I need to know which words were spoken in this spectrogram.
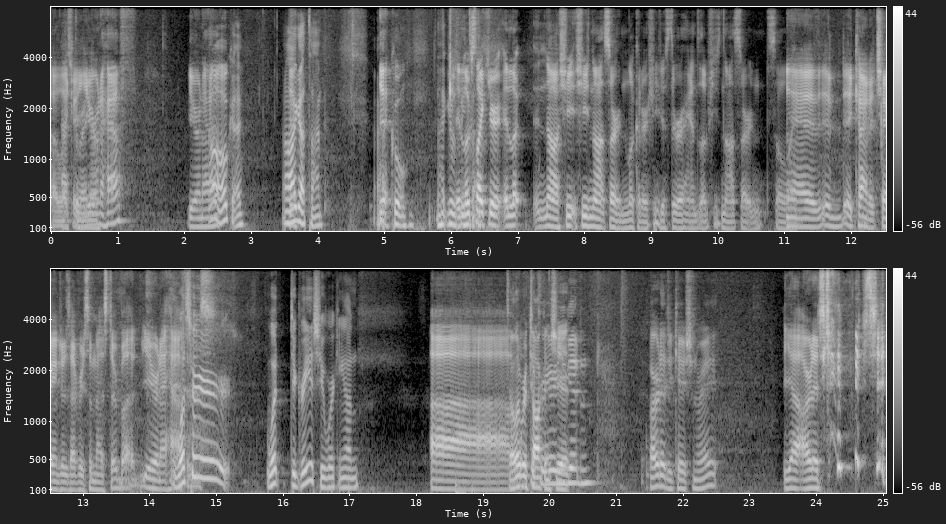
Uh, like a right year now. and a half. Year and a half. Oh, okay. Oh, I got time. All right, Yeah. cool. It looks time. like you're. It look. No, she she's not certain. Look at her. She just threw her hands up. She's not certain. So like, Yeah, it, it kind of changes every semester, but year and a half. What's is- her? What degree is she working on? Uh, Tell her we're talking degree shit. getting? Art education, right? Yeah, art education.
